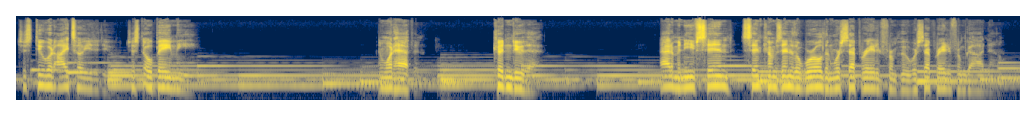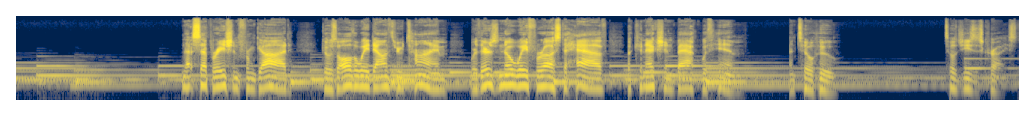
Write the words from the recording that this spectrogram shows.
Just do what I tell you to do. Just obey me. And what happened? Couldn't do that. Adam and Eve sin, sin comes into the world and we're separated from who? We're separated from God now. And that separation from God goes all the way down through time where there's no way for us to have a connection back with Him until who? Until Jesus Christ.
